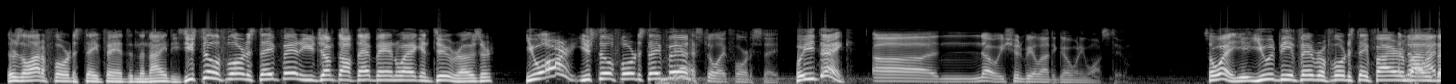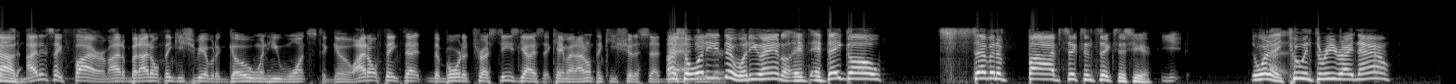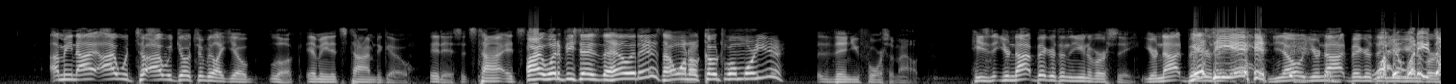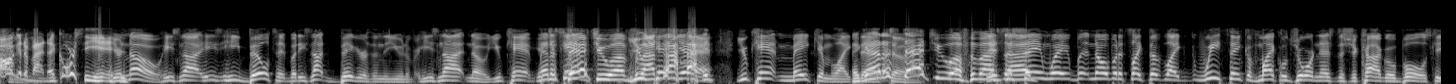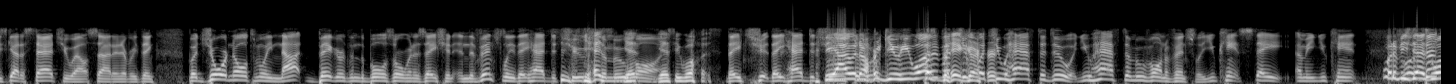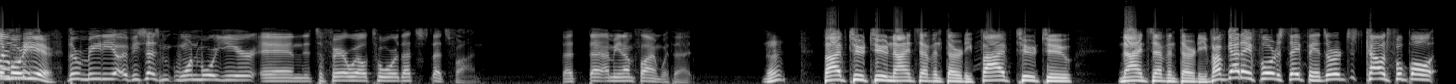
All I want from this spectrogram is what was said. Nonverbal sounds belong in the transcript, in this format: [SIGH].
there's a lot of Florida State fans in the 90s. You still a Florida State fan or you jumped off that bandwagon too, Roser? You are? You're still a Florida State fan? Yeah, I still like Florida State. What do you think? Uh, no, he shouldn't be allowed to go when he wants to. So wait, you, you would be in favor of Florida State firing no, Bobby I Bowden? Didn't, I didn't say fire him, I, but I don't think he should be able to go when he wants to go. I don't think that the Board of Trustees guys that came out, I don't think he should have said that All right, so what either. do you do? What do you handle? If if they go 7 and 5, 6 and 6 this year. You, What are they? 2 and 3 right now? I mean, I, I would t I would go to him and be like, yo, look, I mean, it's time to go. It is. It's time. It's All right, what if he says the hell it is? I want to coach one more year. Then you force him out. He's You're not bigger than the university. You're not bigger Yes, than, he is. You know, you're not [LAUGHS] bigger than What, your what are you talking about? Of course he is. You're no, he's not. He's he built it, but he's not bigger than the university. He's not. No, you can't. You got but a can't- statue of him you can't- outside. Yeah, you can't make him like They that. got a though. statue of him outside. It's the same way, but no, but it's like the like we think of Michael Jordan as the Chicago Bulls 'cause he's got a statue outside and everything. But Jordan ultimately not bigger than the Bulls organization, and eventually they had to [LAUGHS] choose yes, to move yes, on. Yes, he was. They they had to choose See, I would argue he was but, but bigger. You, but you have to do it. You have to move on eventually. You can't stay, I mean, you can't. What if he Look, says one more year? Their media, if he says one more year and it's a farewell tour, that's that's fine. That that I mean, I'm fine with that. No. 522-9730. 522-9730. If I've got any Florida State fans or just college football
